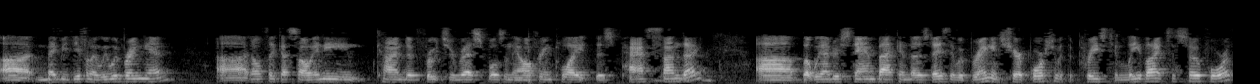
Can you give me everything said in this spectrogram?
uh, maybe differently we would bring in. Uh, I don't think I saw any kind of fruits or vegetables in the offering plate this past Sunday. Uh, but we understand back in those days they would bring and share a portion with the priests and Levites and so forth.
